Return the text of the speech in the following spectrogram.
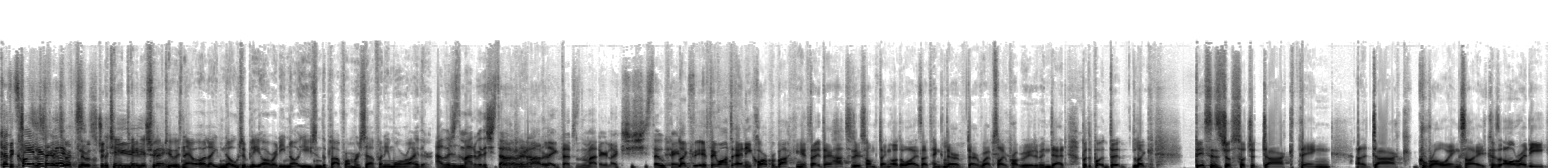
Because Taylor, Taylor Swift. Swift. there was such a but huge Taylor Swift, thing. who is now uh, like notably already not using the platform herself anymore either. Oh, it doesn't matter whether she's on or not. Matter. Like that doesn't matter. Like she, she's so famous. Like if they want any corporate backing, if they, they had to do something, otherwise I think mm. their their website probably would have been dead. But the, the, like this is just such a dark thing and a dark growing side because already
